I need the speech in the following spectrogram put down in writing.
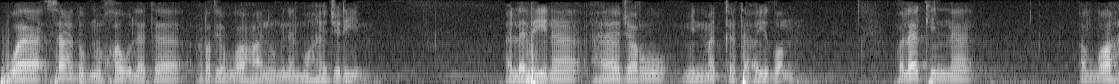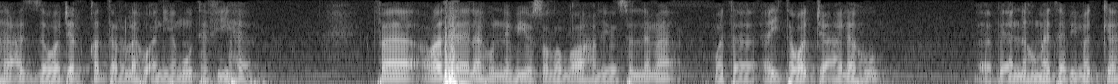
وسعد بن خولة رضي الله عنه من المهاجرين الذين هاجروا من مكة أيضا. ولكن الله عز وجل قدر له أن يموت فيها. فرثى له النبي صلى الله عليه وسلم أي توجع له آه، بأنه مات بمكة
